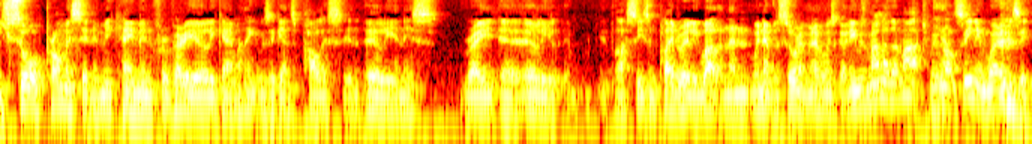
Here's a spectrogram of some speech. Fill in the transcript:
He saw promise in him. He came in for a very early game. I think it was against Palace in, early in his reign, uh, early last season. Played really well, and then we never saw him. And everyone's going, he was man of the match. We've Yeah. not seen him. Where is he?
